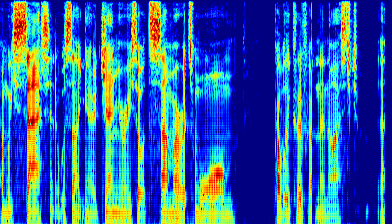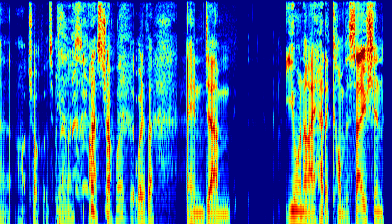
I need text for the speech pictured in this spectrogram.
And we sat, and it was like you know January, so it's summer, it's warm. Probably could have gotten an iced uh, hot chocolate to be honest, iced chocolate, but whatever. And um, you and I had a conversation.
